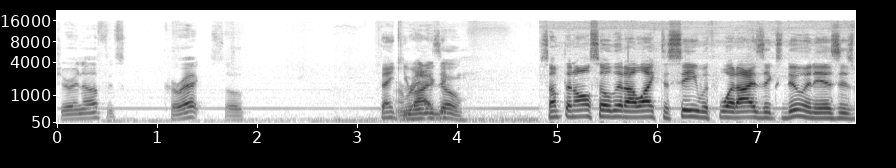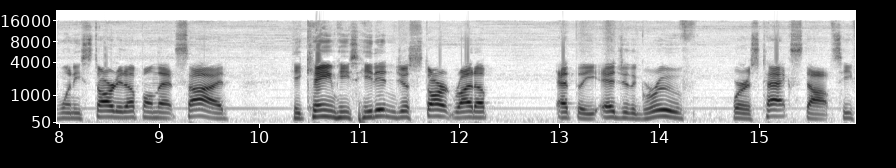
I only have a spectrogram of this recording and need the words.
Sure enough, it's correct. So thank I'm you, Isaac. Something also that I like to see with what Isaac's doing is, is when he started up on that side, he came, he, he didn't just start right up at the edge of the groove where his tack stops. He,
